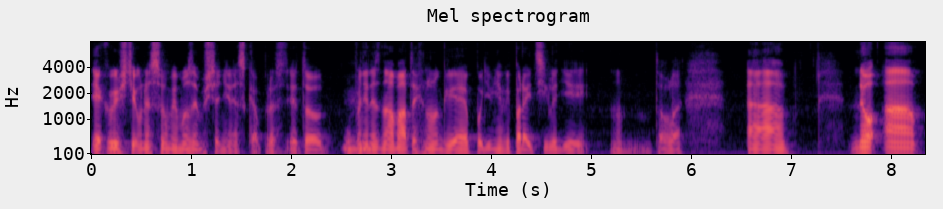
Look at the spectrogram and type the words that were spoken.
jako ještě unesou mimozemštění dneska. Prostě je to hmm. úplně neznámá technologie, podivně vypadající lidi, no, tohle. A, no a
